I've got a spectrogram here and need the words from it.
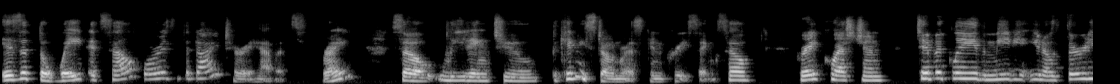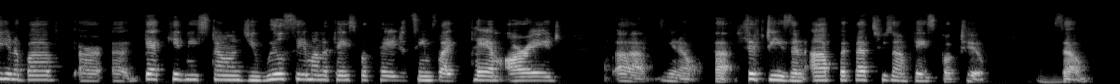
is it the weight itself or is it the dietary habits, right? So leading to the kidney stone risk increasing. So great question. Typically, the median, you know, 30 and above are uh, get kidney stones. You will see them on the Facebook page. It seems like Pam, our age, uh, you know, uh, 50s and up, but that's who's on Facebook too. Mm-hmm. So,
